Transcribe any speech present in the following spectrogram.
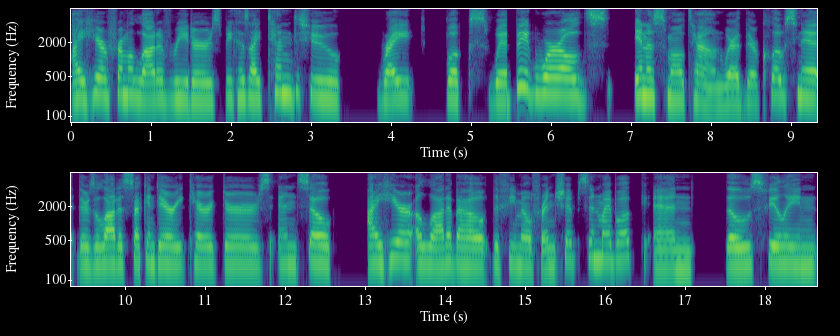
I hear from a lot of readers because I tend to write books with big worlds in a small town where they're close knit. There's a lot of secondary characters. And so I hear a lot about the female friendships in my book and those feeling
